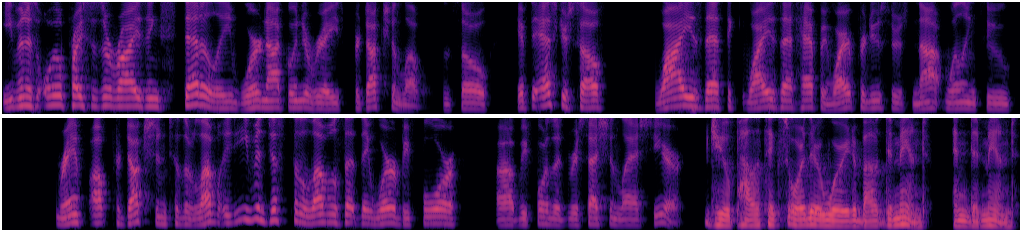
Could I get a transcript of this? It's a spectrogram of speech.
even as oil prices are rising steadily, we're not going to raise production levels. And so you have to ask yourself, why is that the, why is that happening? Why are producers not willing to ramp up production to the level even just to the levels that they were before uh, before the recession last year? Geopolitics, or they're worried about demand and demand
